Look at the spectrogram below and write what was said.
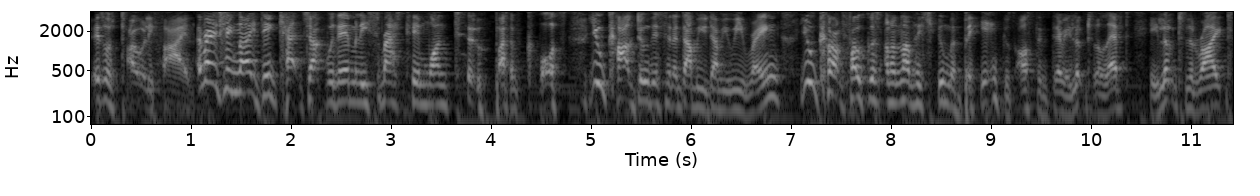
This was totally fine. Eventually, Knight did catch up with him and he smashed him one too. But of course, you can't do this in a WWE ring. You can't focus on another human being because Austin Theory looked to the left, he looked to the right,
